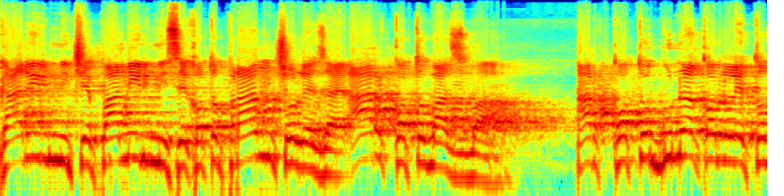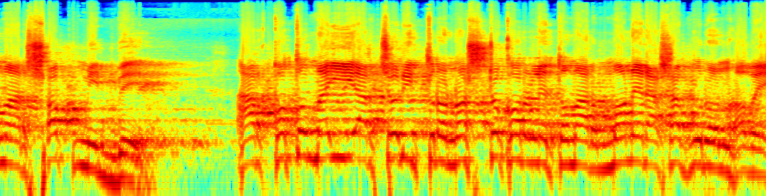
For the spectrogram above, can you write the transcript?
গাড়ির নিচে, পানির নিচে কত প্রাণ চলে যায়? আর কত বাঁচবা? আর কত গুণা করলে তোমার সব মিটবে? আর কত মাইয়ার চরিত্র নষ্ট করলে তোমার মনের আশা পূরণ হবে?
